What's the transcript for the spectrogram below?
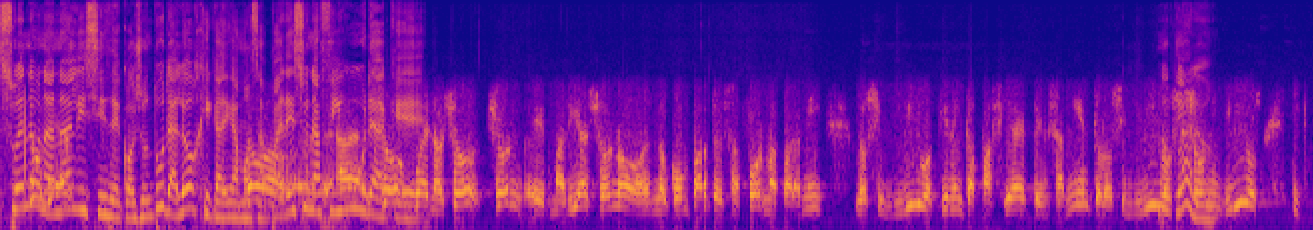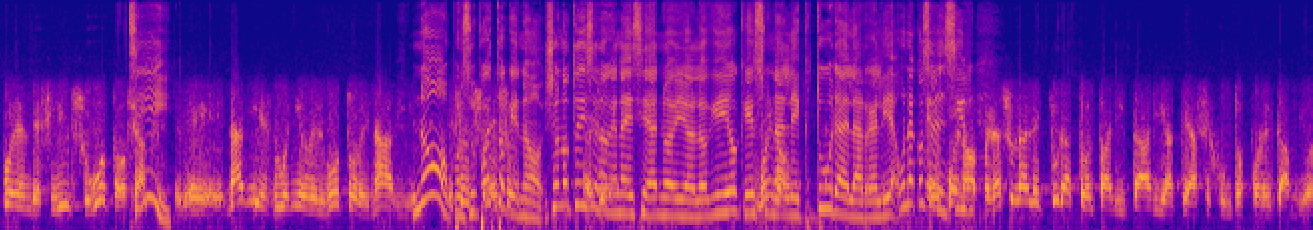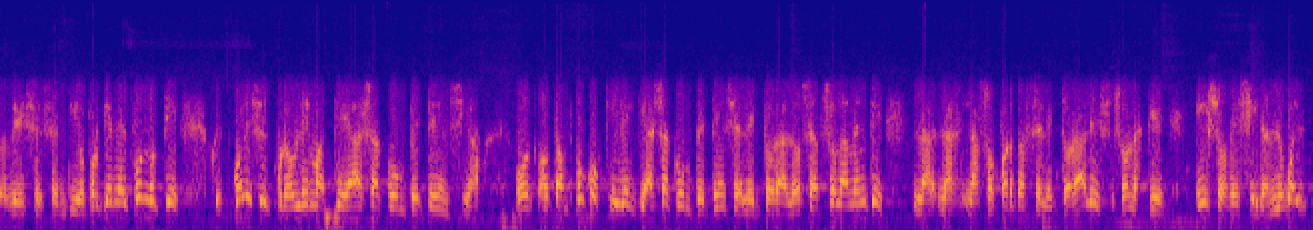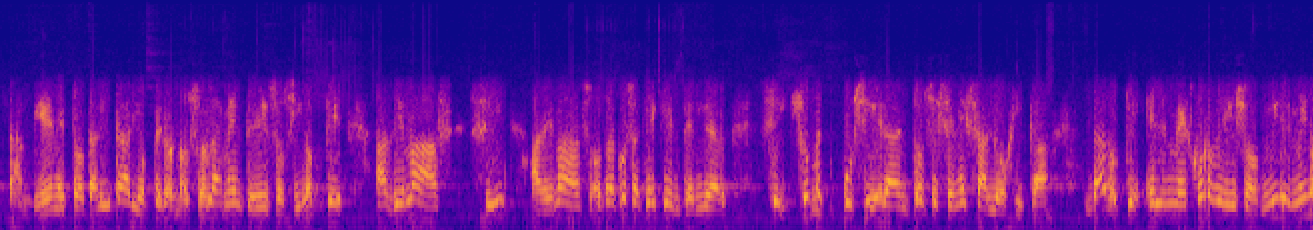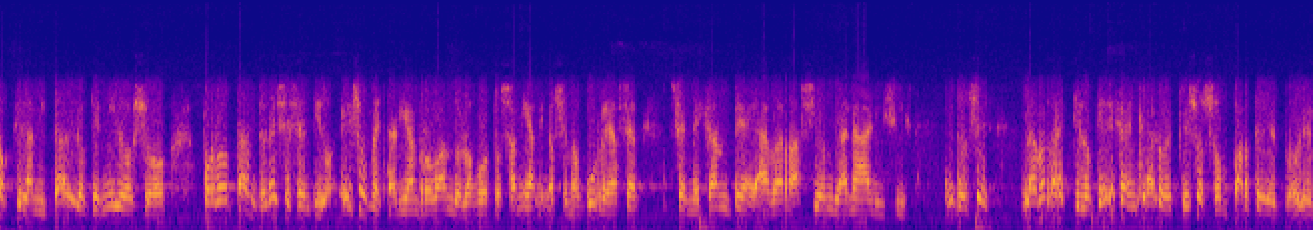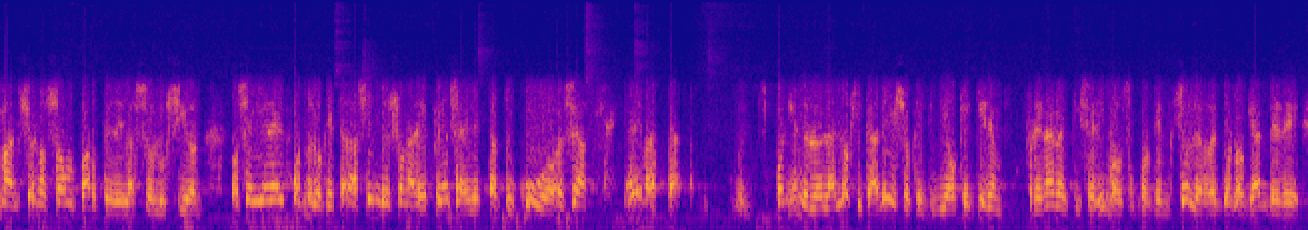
Suena un análisis de coyuntura lógica, digamos, aparece una ah, figura que... Bueno, yo, yo eh, María, yo no, no comparto esa forma. Para mí los individuos tienen capacidad de pensamiento, los individuos son individuos y pueden decidir su voto. O sea, eh, nadie es dueño del voto de nadie. No, por supuesto que no. Yo no estoy diciendo que nadie sea dueño, lo que digo que es una lectura de la realidad. Una cosa es eh, decir... Bueno, pero es una lectura totalitaria que hace Juntos por el Cambio, de ese sentido. Porque en el fondo, ¿qué, ¿cuál es el problema que hay? haya competencia o, tampoco quieren que haya competencia electoral, o sea, solamente las ofertas electorales son las que ellos decidan, lo cual también es totalitario, pero no solamente eso, sino que además, sí, además, otra cosa que hay que entender, si yo me pusiera entonces en esa lógica, dado que el mejor de ellos mide menos que la mitad de lo que mido yo, por lo tanto, en ese sentido, ellos me estarían robando los votos a mí, a mí no se me ocurre hacer semejante aberración de análisis. Entonces, la verdad es que lo que deja en claro es que ellos son parte del problema, ellos no son parte de la solución. O sea, y en el fondo lo que están haciendo es una defensa del statu quo. O sea, y además poniéndolo en la lógica de ellos, que digo, que quieren frenar al kirchnerismo, porque yo les recuerdo que antes de,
